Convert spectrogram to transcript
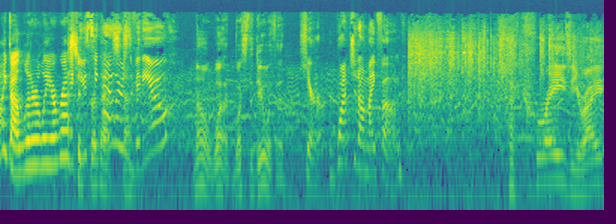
I got literally arrested for that Did arrested you see Kyler's stuff. video? No, what? What's the deal with it? Here, watch it on my phone. Crazy, right?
